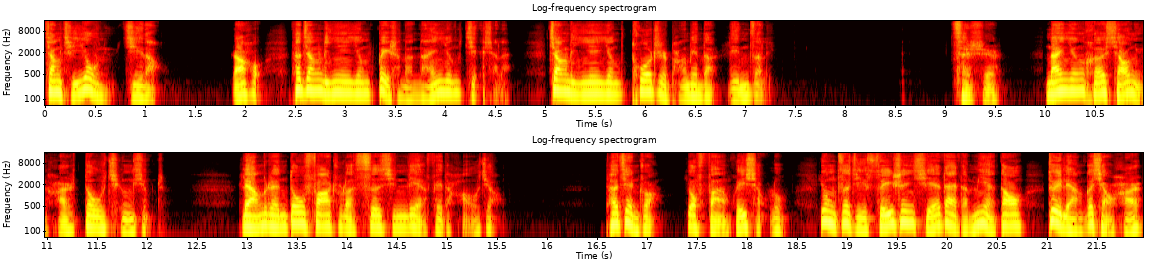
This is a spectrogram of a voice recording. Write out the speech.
将其幼女击倒，然后他将林银英背上的男婴解下来，将林银英拖至旁边的林子里。此时，男婴和小女孩都清醒着，两个人都发出了撕心裂肺的嚎叫。他见状，又返回小路。用自己随身携带的灭刀对两个小孩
